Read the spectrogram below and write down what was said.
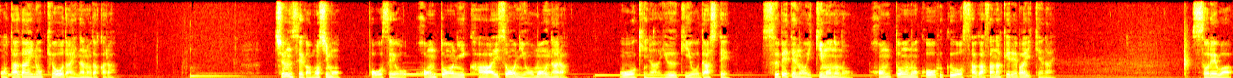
お互いの兄弟なのだから。チュンセがもしもポーセを本当にかわいそうに思うなら大きな勇気を出してすべての生き物の本当の幸福を探さなければいけない。それは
